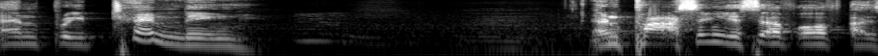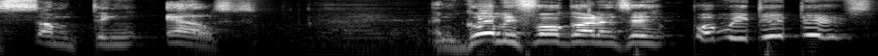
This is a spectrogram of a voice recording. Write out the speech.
and pretending mm. and passing yourself off as something else. And go before God and say, But we did this.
